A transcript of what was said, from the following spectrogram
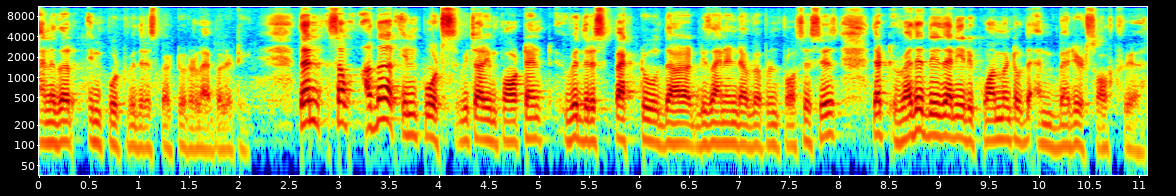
another input with respect to reliability. Then some other inputs which are important with respect to the design and development processes that whether there is any requirement of the embedded software.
